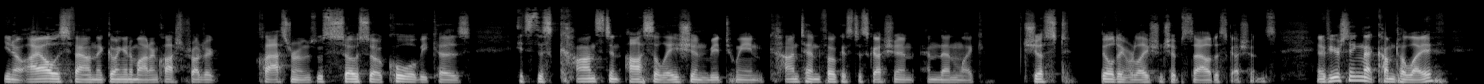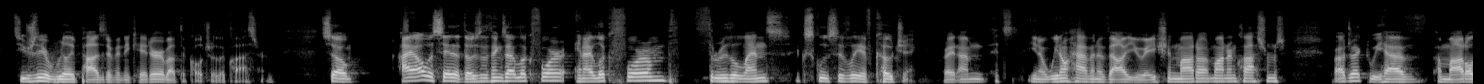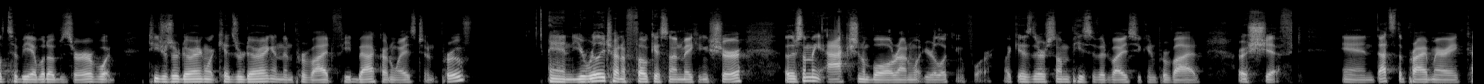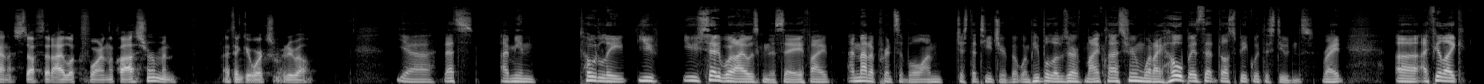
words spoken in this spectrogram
You know, I always found that going into modern classroom project classrooms was so so cool because it's this constant oscillation between content focused discussion and then like just building relationship style discussions. And if you're seeing that come to life, it's usually a really positive indicator about the culture of the classroom. So I always say that those are the things I look for, and I look for them through the lens exclusively of coaching. Right? I'm. It's you know we don't have an evaluation model at Modern Classrooms project. We have a model to be able to observe what teachers are doing, what kids are doing, and then provide feedback on ways to improve. And you're really trying to focus on making sure there's something actionable around what you're looking for. Like, is there some piece of advice you can provide or a shift? And that's the primary kind of stuff that I look for in the classroom. And I think it works pretty well. Yeah, that's. I mean, totally. You you said what I was going to say. If I I'm not a principal, I'm just a teacher. But when people observe my classroom, what I hope is that they'll speak with the students. Right. Uh, I feel like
